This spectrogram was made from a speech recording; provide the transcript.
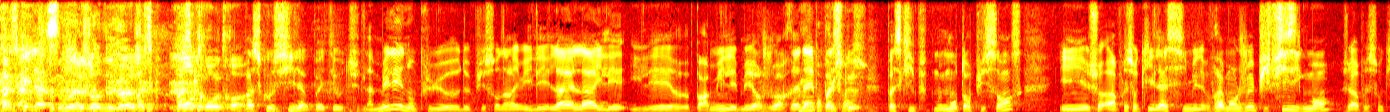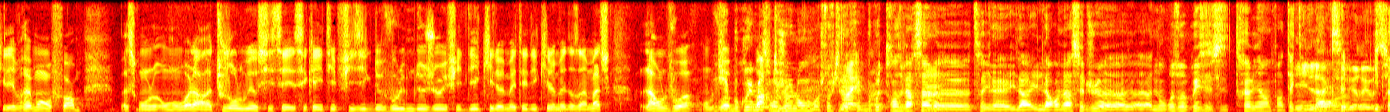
parce qu'il a son agent d'image, entre autres. Parce qu'aussi, il n'a pas été au-dessus de la mêlée non plus euh, depuis son arrivée. Il est là, là, il est, il est euh, parmi les meilleurs joueurs rennais parce que parce qu'il monte en puissance. Et j'ai l'impression qu'il assimile vraiment le jeu. Et puis physiquement, j'ai l'impression qu'il est vraiment en forme. Parce qu'on voilà, a toujours loué aussi ses, qualités physiques de volume de jeu. Il fait des kilomètres et des kilomètres dans un match. Là, on le voit. J'ai beaucoup aimé son jeu long. Moi, je trouve qu'il a fait beaucoup de transversales. Euh, il, a, il, a, il, a, renversé le jeu à, nombreuses reprises et c'est très bien. Enfin, techniquement, il a accéléré euh, aussi.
